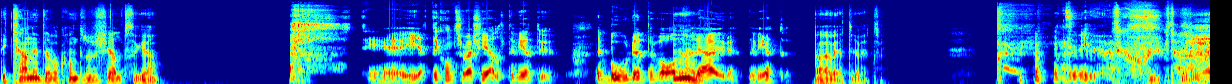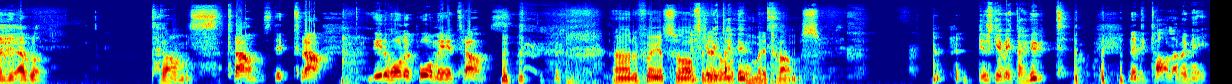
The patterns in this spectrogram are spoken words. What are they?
det kan inte vara kontroversiellt tycker jag. Det är jättekontroversiellt, det vet du ju. Det borde inte vara det, Mm. men det är ju det. Det vet du. Ja, jag vet, jag vet. Det är sjukt alltså. Det var en jävla trams. Trams! Det är tra... Det du håller på med är trams. Ja, du får inget svar för det du håller på hut. med är trams. Du ska veta hut när du talar med mig.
